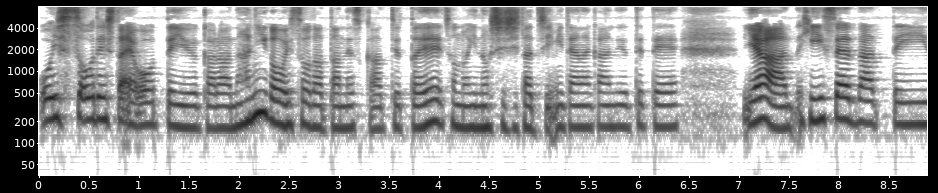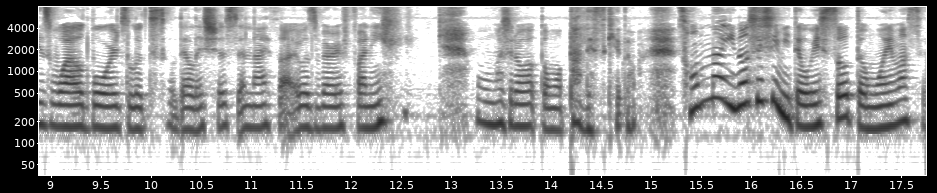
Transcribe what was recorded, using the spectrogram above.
美味しそうでしたよって言うから何が美味しそうだったんですかって言ったらえそのイノシシたちみたいな感じで言ってて yeah, he said that these wild boars looked so delicious, and I thought it was very funny. 面白いと思ったんですけどそんなイノシシ見て美味しそうって思います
